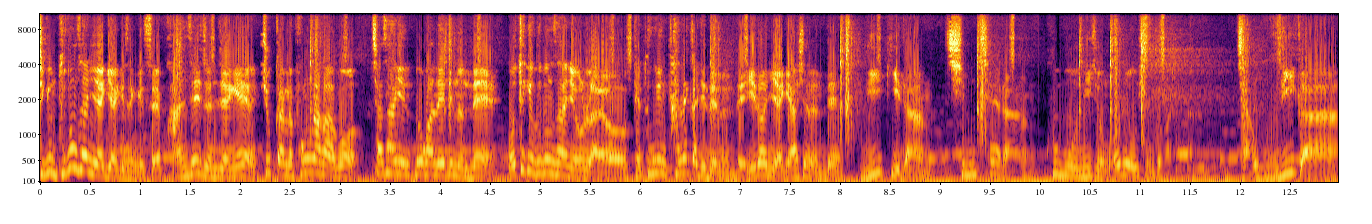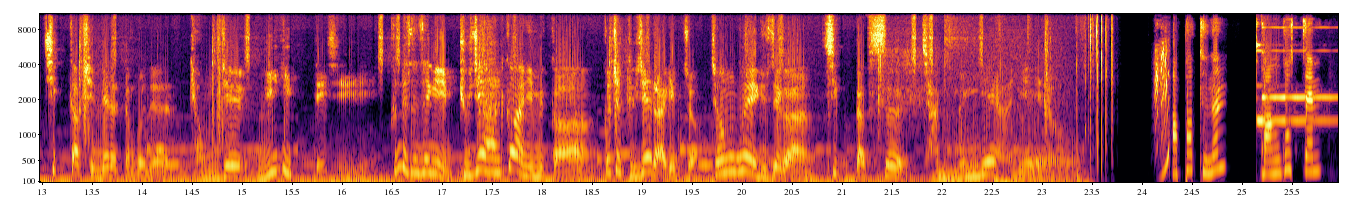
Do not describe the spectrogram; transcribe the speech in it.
지금 부동산 이야기하게 생겼어요. 관세 전쟁에 주가는 폭락하고 자산이 녹아내리는데 어떻게 부동산이 올라요? 대통령 탄핵까지 됐는데 이런 이야기 하시는데 위기랑 침체랑 구분이 좀 어려우신 것 같다. 자, 우리가 집값이 내렸던 거는 경제 위기 때지. 근데 선생님, 규제할 거 아닙니까? 그렇죠, 규제를 하겠죠. 정부의 규제가 집값을 잡는 게 아니에요. 아파트는 망고쌤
